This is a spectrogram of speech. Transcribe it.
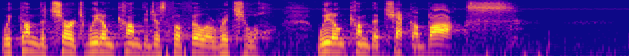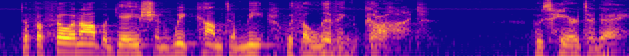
We come to church, we don't come to just fulfill a ritual, we don't come to check a box, to fulfill an obligation. We come to meet with the living God who's here today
